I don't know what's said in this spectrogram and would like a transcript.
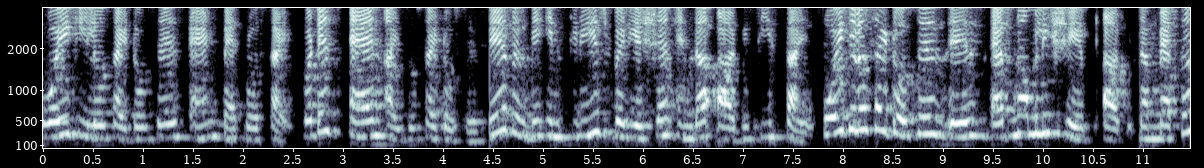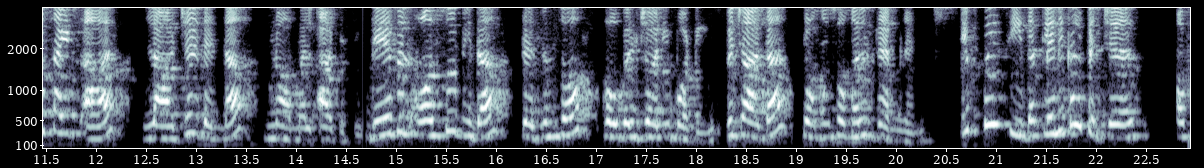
poikilocytosis, and macrocyte. What is anisocytosis? There will be increased variation in the RBC size. Poikilocytosis is abnormally shaped RBC. The macrocytes are larger than the normal RBC. There will also be the presence of Howell-Jolly bodies, which are the chromosomal remnants. If we see the clinical picture of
